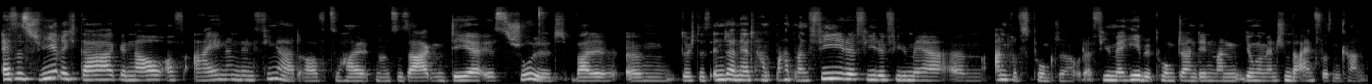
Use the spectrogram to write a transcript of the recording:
Es ist schwierig, da genau auf einen den Finger drauf zu halten und zu sagen, der ist schuld, weil ähm, durch das Internet hat, hat, man viele, viele, viel mehr ähm, Angriffspunkte oder viel mehr Hebelpunkte, an denen man junge Menschen beeinflussen kann.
